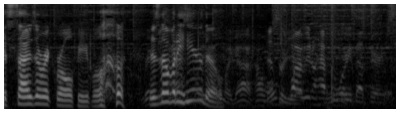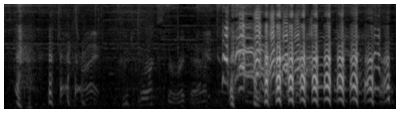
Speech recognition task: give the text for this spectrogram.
It's time to rickroll, people. There's nobody here though. Oh my god, how This old is are why you? we don't have to worry about bears. That's right. Who twerks to Rick Astley?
